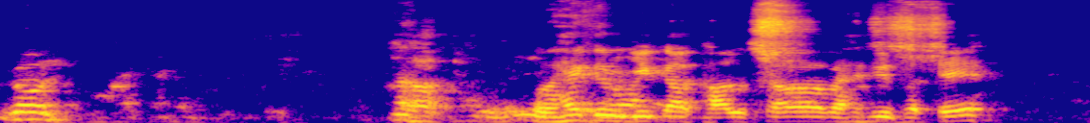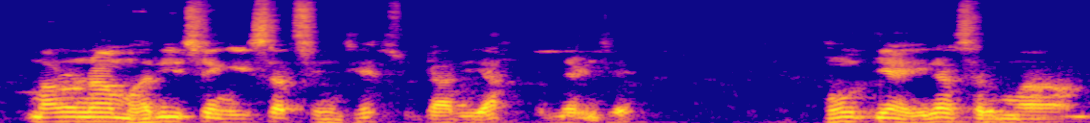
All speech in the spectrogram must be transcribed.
રોલ વાહેગુરુ જી કા ખાલસા વાહેગુરુ ફતેહ મારું નામ હરિસિંહ ઈસરસિંહ છે સુચારિયા પ્રેમ છે હું ત્યાં હીરાસરમાં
